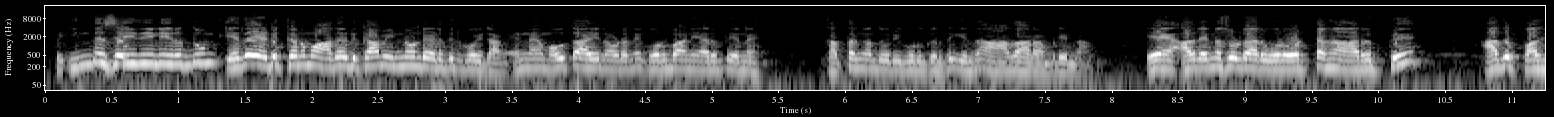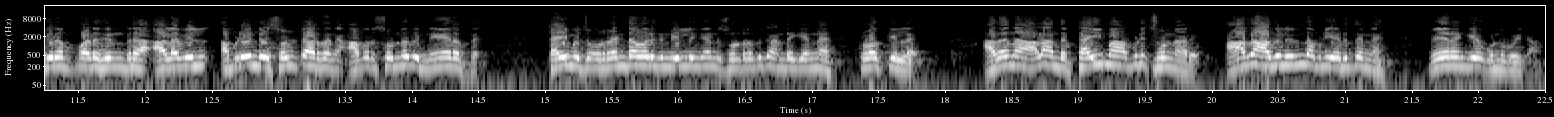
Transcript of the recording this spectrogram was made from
இப்ப இந்த செய்தியில இருந்தும் எதை எடுக்கணுமோ அதை எடுக்காம இன்னொன்று எடுத்துட்டு போயிட்டாங்க. என்ன மௌத்தாகின உடனே குர்பானி அறுத்து என்ன? கத்தங்கந்தூரி கொடுக்கறதுக்கு இதுதான் ஆதாரம் அப்படின்னாங்க. ஏன்? அதுல என்ன சொல்றாரு? ஒரு ஒட்டகம் அறுத்து அது பகிரப்படுகின்ற அளவில் அப்படின்னு சொல்லிட்டார் தானே. அவர் சொன்னது நேரத்தை. டைம் ஒரு ரெண்டவருக்கு நில்லுங்கன்னு சொல்றதுக்கு அன்றைக்கு என்ன? கிளாக் இல்லை. அதனால அந்த டைம் அப்படி சொன்னாரு. அதை அதுல இருந்து அப்படி எடுத்து என்ன? வேற எங்கேயோ கொண்டு போயிட்டான்.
